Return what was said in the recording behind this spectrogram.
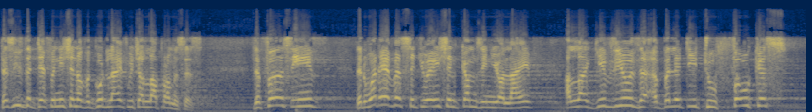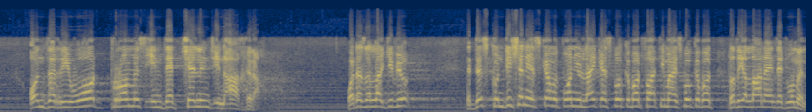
This is the definition of a good life which Allah promises. The first is that whatever situation comes in your life, Allah gives you the ability to focus on the reward promised in that challenge in Akhirah. What does Allah give you? That this condition has come upon you like I spoke about Fatima, I spoke about radiallahu anha and that woman.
